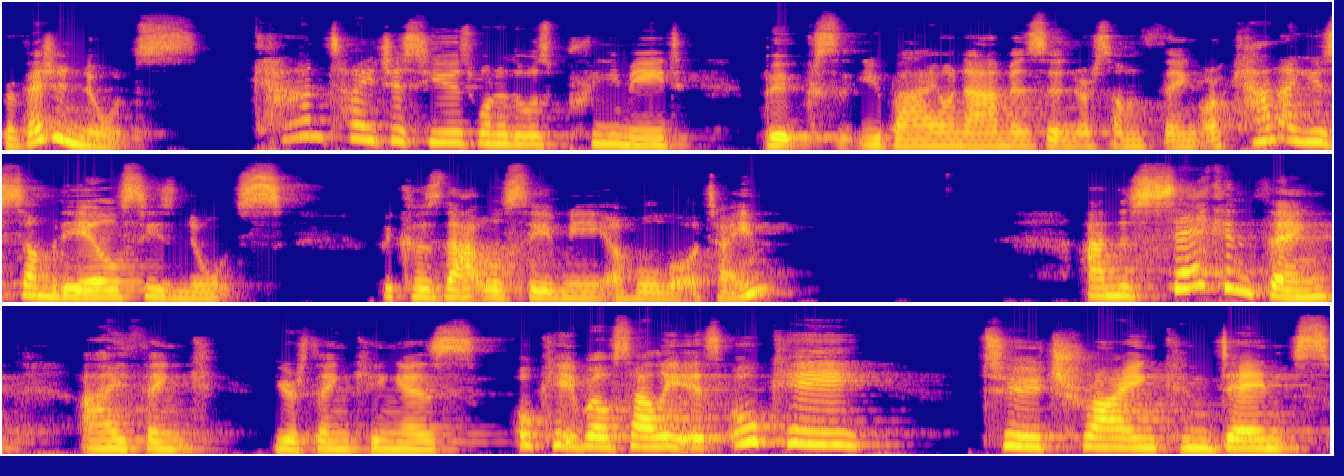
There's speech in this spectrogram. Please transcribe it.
revision notes? Can't I just use one of those pre-made books that you buy on Amazon or something? Or can't I use somebody else's notes because that will save me a whole lot of time? And the second thing I think you're thinking is, okay, well, Sally, it's okay to try and condense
